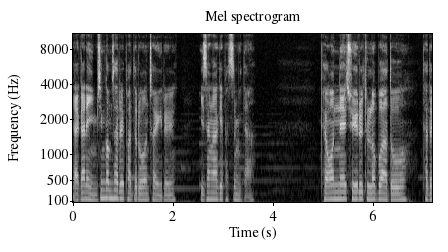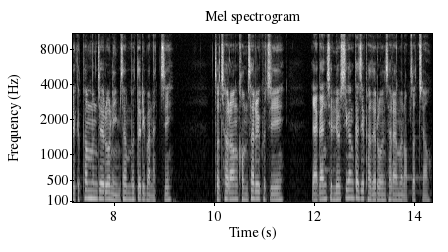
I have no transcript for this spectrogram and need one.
야간에 임신 검사를 받으러 온 저희를 이상하게 봤습니다. 병원 내 주위를 둘러보아도 다들 급한 문제로 온 임산부들이 많았지. 저처럼 검사를 굳이 야간 진료 시간까지 받으러 온 사람은 없었죠.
